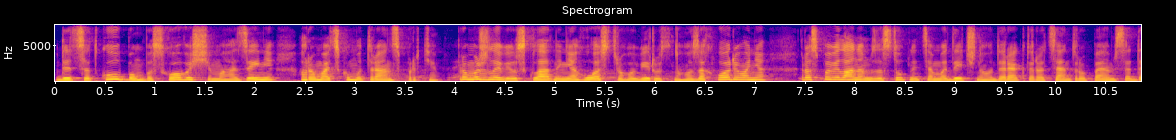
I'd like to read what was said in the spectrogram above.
в дитсадку, бомбосховищі, магазині, громадському транспорті. Про можливі ускладнення гострого вірусного захворювання розповіла нам заступниця медичного директора центру ПМСД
